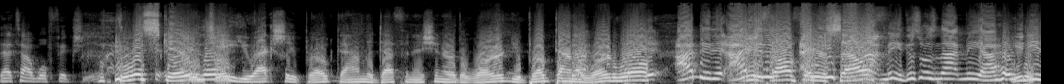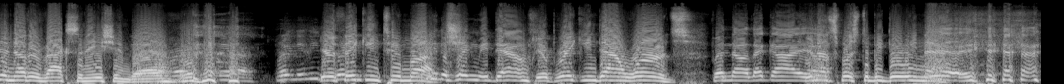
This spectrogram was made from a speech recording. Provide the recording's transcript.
That's how we'll fix you. it was scary Gee, though? you actually broke down the definition or the word. You broke down the word, Will. I did it. I You did it. thought for This was yourself? not me. This was not me. I heard You the- need another vaccination, bro. yeah. Right, they need You're bring- thinking too much. they need much. to bring me down. You're breaking down words. But no, that guy. You're uh, not supposed to be doing that.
